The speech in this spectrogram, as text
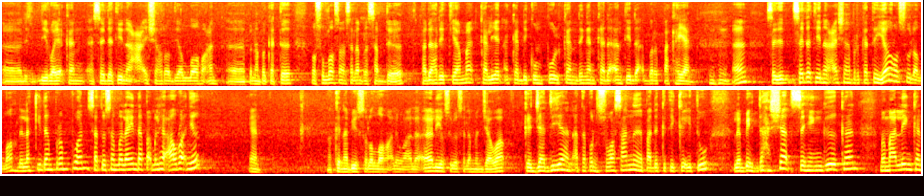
uh, di- diriwayatkan uh, Sayyidatina Aisyah radhiyallahu an uh, pernah berkata Rasulullah SAW bersabda pada hari kiamat kalian akan dikumpulkan dengan keadaan tidak berpakaian. Mm-hmm. Uh, Sayyid- Sayyidatina Aisyah berkata ya Rasulullah lelaki dan perempuan satu sama lain dapat melihat auratnya kan Maka Nabi sallallahu alaihi wasallam menjawab, kejadian ataupun suasana pada ketika itu lebih dahsyat sehingga kan memalingkan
